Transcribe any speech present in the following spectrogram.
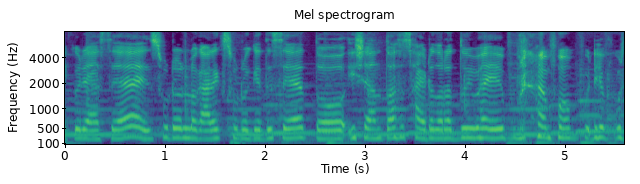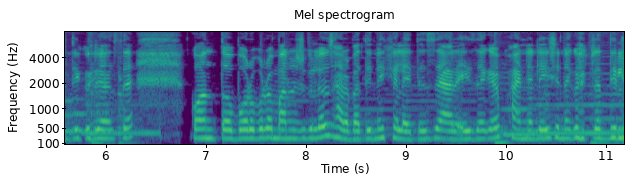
ই করে আছে। ছোটোর লোক আরেক ছোট গেতেছে তো ঈশান তো আছে সাইডে ধরা দুই ভাই পুরা ফুটে ফুর্তি করে আছে। কোন তো বড় বড় মানুষগুলো ঝাড়বাতি নিয়ে খেলাইতেছে। আর এই জায়গায় ফাইনালি নাকি একটা দিল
